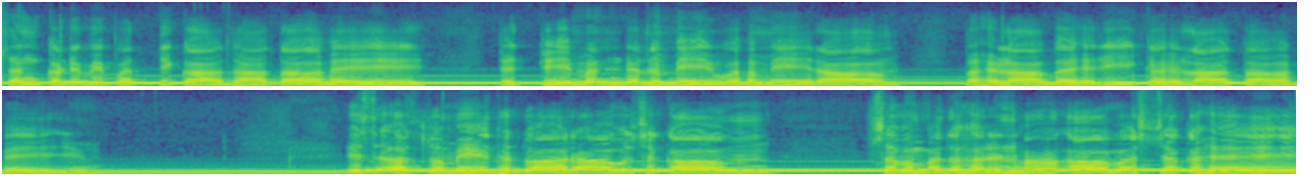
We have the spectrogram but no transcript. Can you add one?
संकट विपत्ति का दाता है पृथ्वी मंडल में वह मेरा पहला बहरी कहलाता है। इस अश्वमेध द्वारा उसका सब मद हरना आवश्यक है।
